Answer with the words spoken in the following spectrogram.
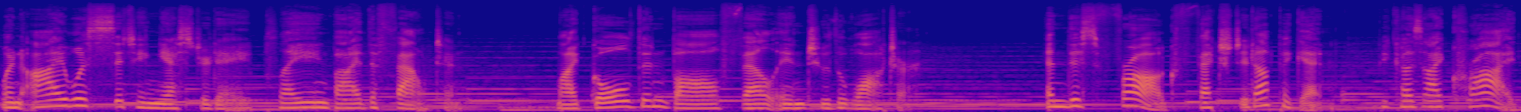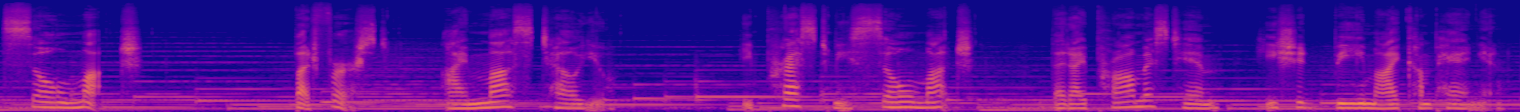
when I was sitting yesterday playing by the fountain, my golden ball fell into the water. And this frog fetched it up again because I cried so much. But first, I must tell you, he pressed me so much that I promised him he should be my companion.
